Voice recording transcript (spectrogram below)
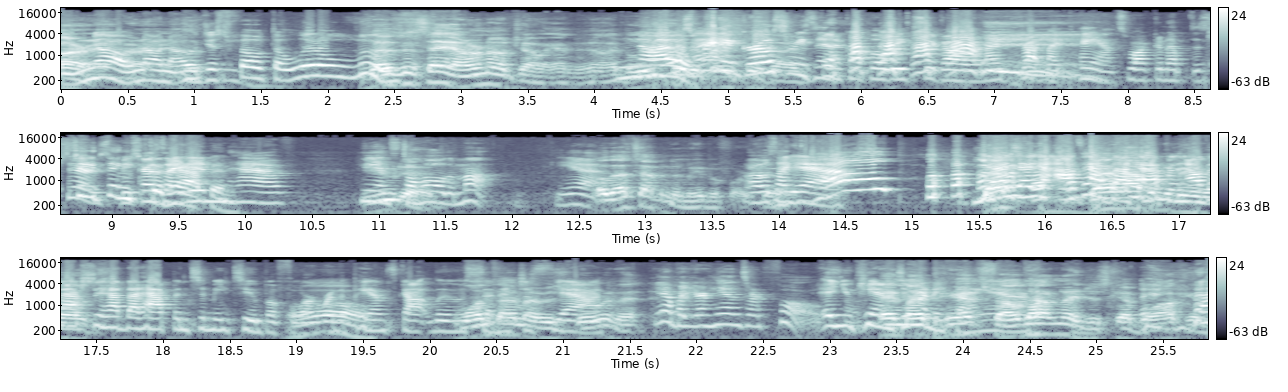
all right, no, all no, right. no. It just felt a little loose. I was loose. gonna say, I don't know, Joann. You know, I No, I was you. bringing groceries in a couple of weeks ago, and I dropped my pants walking up the stairs things because I happen. didn't have hands to hold them up. Yeah. Oh, that's happened to me before. I was too. like, Yeah. help! Yeah, yeah, yeah. I've had That that, happen. I've once. actually had that happen to me too before, where the Oh. pants got loose one and it time just I was yeah, doing it, yeah, but your hands are full. and you can't and do my anything. pants yeah. fell down, and I just kept walking.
